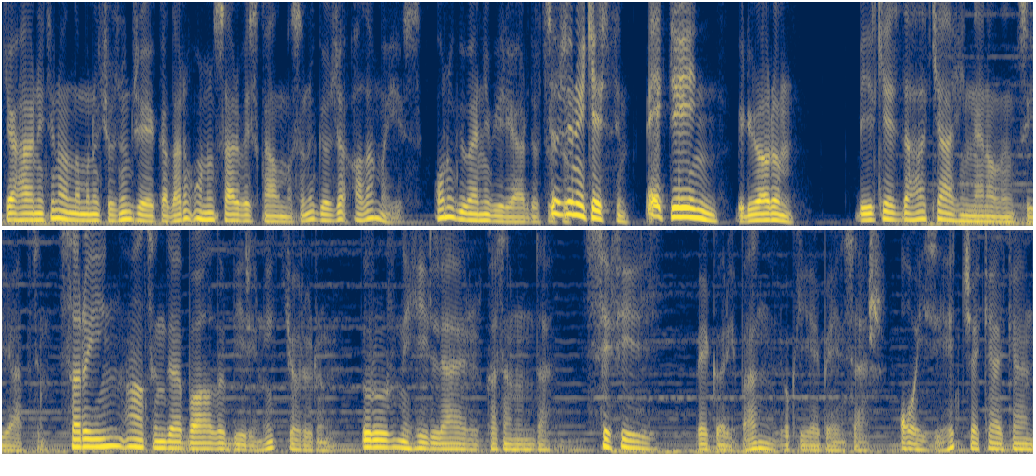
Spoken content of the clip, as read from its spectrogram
Kehanetin anlamını çözünceye kadar onun serbest kalmasını göze alamayız. Onu güvenli bir yerde tutup... Sözünü kestim. Bekleyin. Biliyorum. Bir kez daha kahinden alıntı yaptım. Sarayın altında bağlı birini görürüm. Durur nehirler kazanında. Sefil ve gariban Loki'ye benzer. O eziyet çekerken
